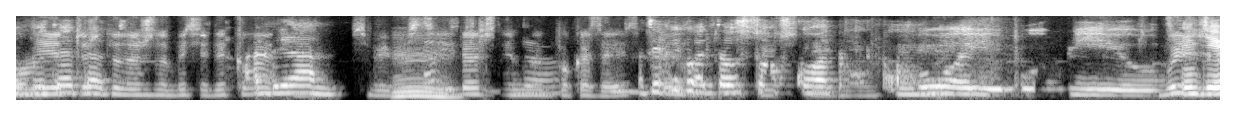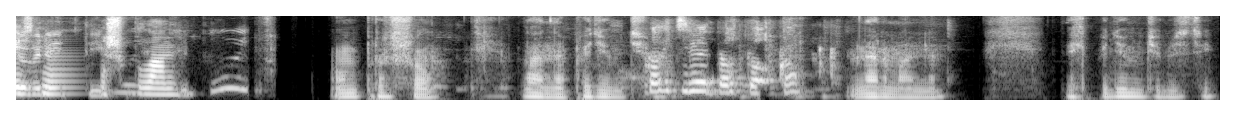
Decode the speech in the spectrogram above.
вот Помни то, этот... что нужно быть адекватным. Адриан. Тебе быстрее М. должны показать. Смотри, какую я толстовку от Будешь Хои купил. Надеюсь, говорить ты. наш план. Он прошел. Ладно, пойдемте. Как тебе толстовка? Нормально. Так, пойдемте быстрее.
